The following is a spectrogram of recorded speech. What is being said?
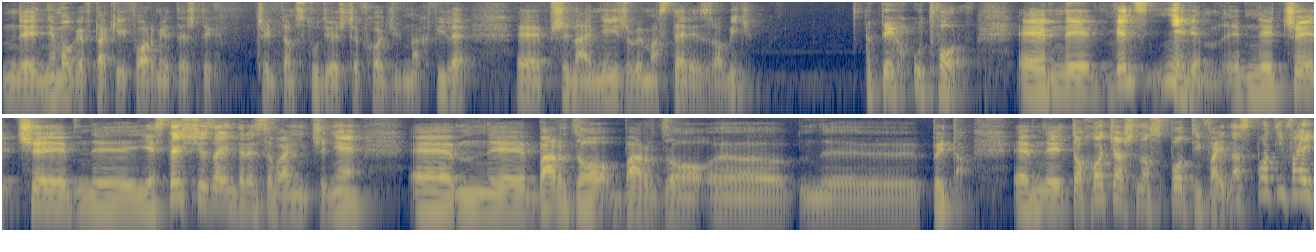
e, nie mogę w takiej formie też tych, czyli tam studio jeszcze wchodzi na chwilę e, przynajmniej, żeby mastery zrobić tych utworów. E, e, Więc nie wiem, e, czy, czy jesteście zainteresowani, czy nie. Bardzo, bardzo pytam. To chociaż no Spotify. Na Spotify,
